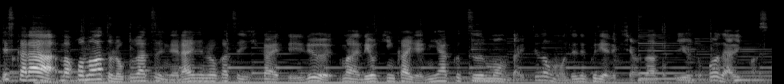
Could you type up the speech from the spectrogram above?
ですから、まあ、この後6月にね、来年6月に控えている、まあ、料金改定200通問題っていうのも全然クリアできちゃうなというところであります。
